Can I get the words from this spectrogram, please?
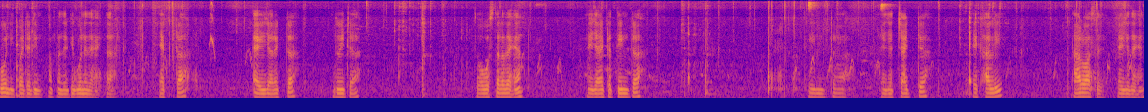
গনি, কয়টা ডিম আপনাদেরকে গনে দেখাই। তারা একটা, এই যে আরেকটা, দুইটা। তো অবস্থাটা দেখেন, এই যে আরেকটা, তিনটা। তিনটা, এই যে চারটা। এই খালি আরও আছে, এই যে দেখেন,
